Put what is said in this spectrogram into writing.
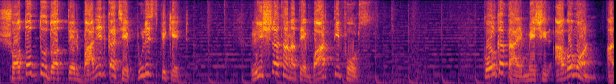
শতদ্দু দত্তের বাড়ির কাছে পুলিশ পিকেট। রিষড়া থানাতে বাড়তি ফোর্স কলকাতায় মেসির আগমন আর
